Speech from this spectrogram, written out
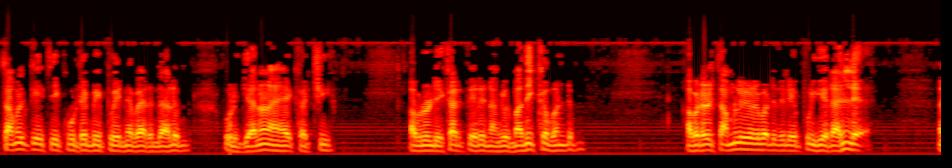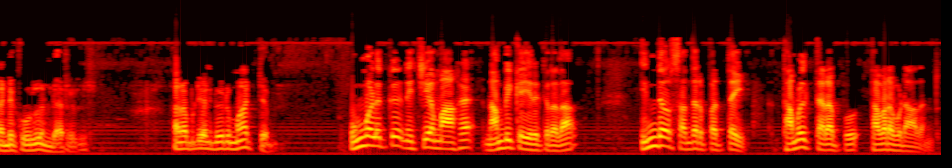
தமிழ் தேசிய கூட்டமைப்பு என்னவா இருந்தாலும் ஒரு ஜனநாயக கட்சி அவருடைய கருத்தை நாங்கள் மதிக்க வேண்டும். அவர்கள் தமிழர்கள் வருவதிலே புரியர் அல்ல என்று கூறுகின்றார்கள். ஆனால் அப்படி ஒரு மாற்றம். உங்களுக்கு நிச்சயமாக நம்பிக்கை இருக்கிறதா? இந்த ஒரு சந்தர்ப்பத்தை தமிழ் தரப்பு தவறவிடாதென்று.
